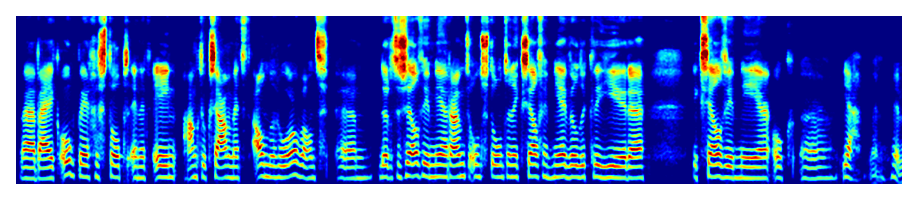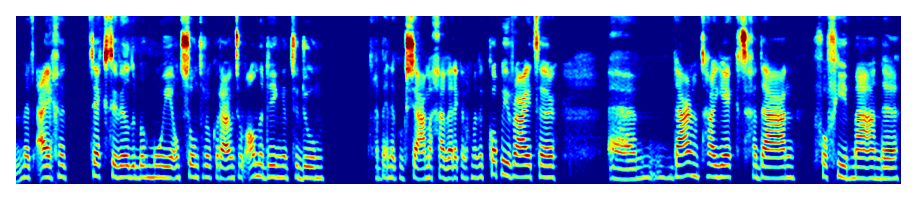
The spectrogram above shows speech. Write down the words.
Waarbij ik ook ben gestopt. En het een hangt ook samen met het ander hoor. Want um, dat er zelf weer meer ruimte ontstond en ik zelf weer meer wilde creëren. Ik zelf weer meer ook uh, ja, met eigen teksten wilde bemoeien. Ontstond er ook ruimte om andere dingen te doen. Ben ik ook samen gaan werken nog met een copywriter. Um, daar een traject gedaan voor vier maanden.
